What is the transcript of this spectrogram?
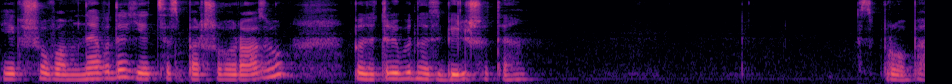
якщо вам не вдається з першого разу, потрібно збільшити спроби.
